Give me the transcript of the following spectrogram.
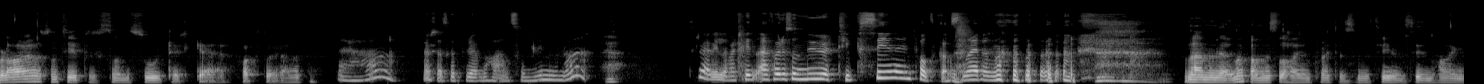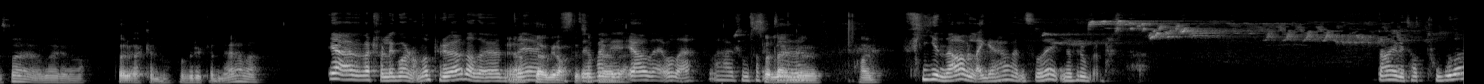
blad. Sånn typisk sånn soltørkefaktorer. vet du. Ja, kanskje jeg skal prøve å ha en sånn i muren òg? Tror jeg ville vært fint. Jeg får sånn murtips i den podkasten her. Nei, men det er jo noe med hvis du har en plante som du trives i din hage, så er det bare å øke den opp og bruke den mer. Eller? ja, i hvert fall det går an å prøve, da. Det, Ja, det er jo gratis å prøve det. Ja, det er jo det. Jeg har som sagt Så lenge du har fine avleggere av en, så det er ikke noe problem. Da har vi tatt to, da,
